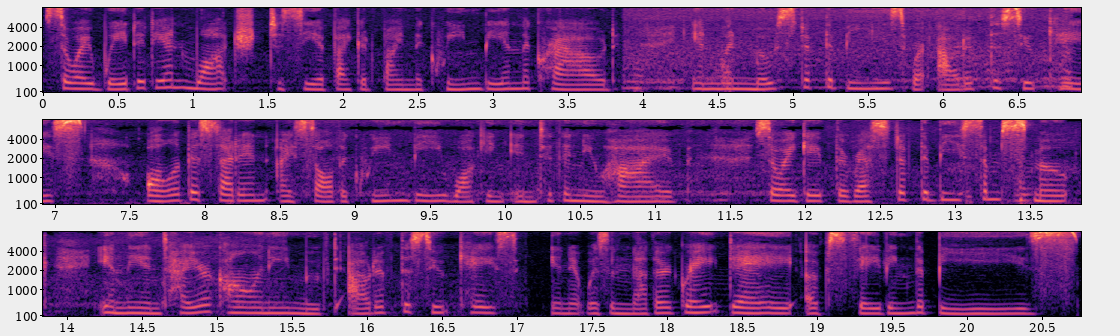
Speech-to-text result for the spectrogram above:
So I waited and watched to see if I could find the queen bee in the crowd. And when most of the bees were out of the suitcase, all of a sudden I saw the queen bee walking into the new hive. So I gave the rest of the bees some smoke, and the entire colony moved out of the suitcase, and it was another great day of saving the bees.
